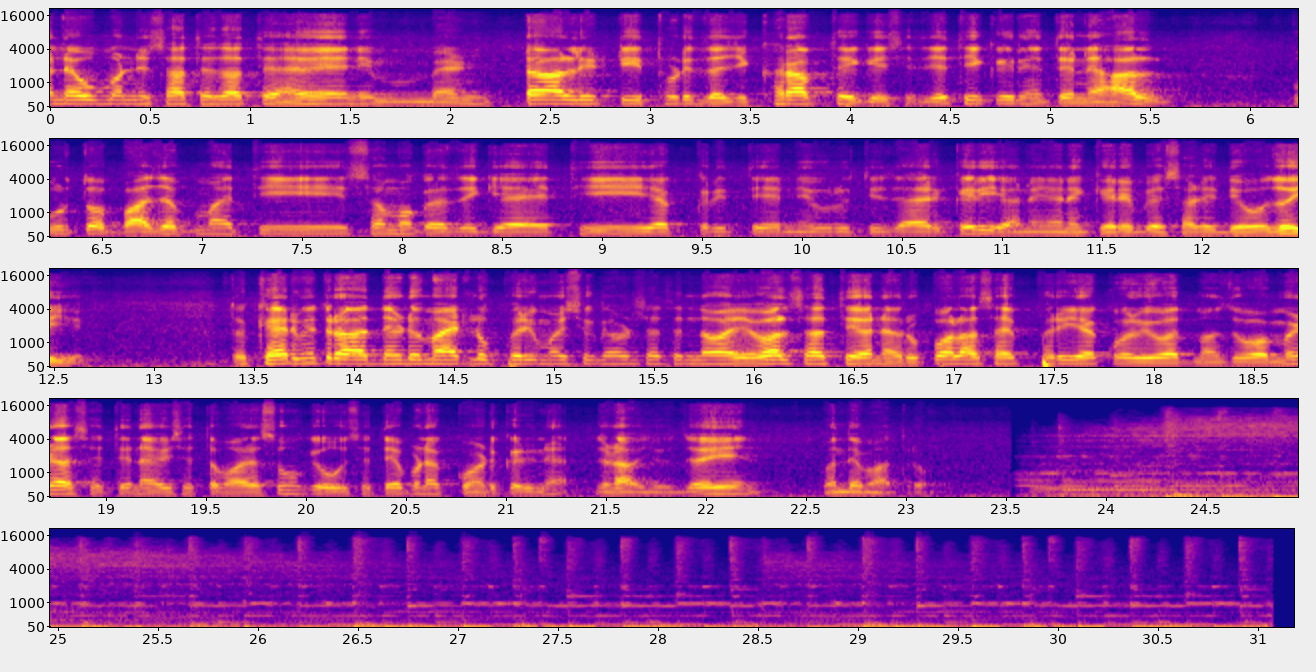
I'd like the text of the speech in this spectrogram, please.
અને ઉંમરની સાથે સાથે હવે એની મેન્ટાલિટી થોડી હજી ખરાબ થઈ ગઈ છે. જેથી કરીને તેને હાલ પૂરતો ભાજપમાંથી સમગ્ર જગ્યાએથી એક રીતે નિવૃત્તિ જાહેર કરી અને એને ઘરે બેસાડી દેવો જોઈએ. તો ખેર મિત્રો, આજના વિડીયોમાં એટલું ફરી મળશું નવડ સાથે નવા અહેવાલ સાથે અને રૂપાલા સાહેબ ફરી એકવાર વિવાદમાં જોવા મળ્યા છે. તેના વિશે તમારે શું કહેવું છે તે પણ કોમેન્ટ કરીને જણાવજો. જય હિન્દ, વંદે માતરમ.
